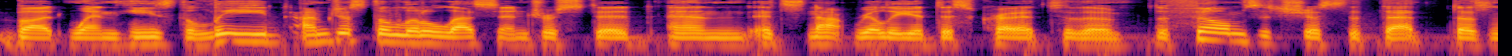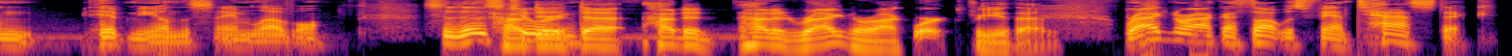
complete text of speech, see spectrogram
But when he's the lead, I'm just a little less interested, and it's not really a discredit to the, the films. It's just that that doesn't hit me on the same level. So those How two are did uh, how did how did Ragnarok work for you then? Ragnarok I thought was fantastic.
